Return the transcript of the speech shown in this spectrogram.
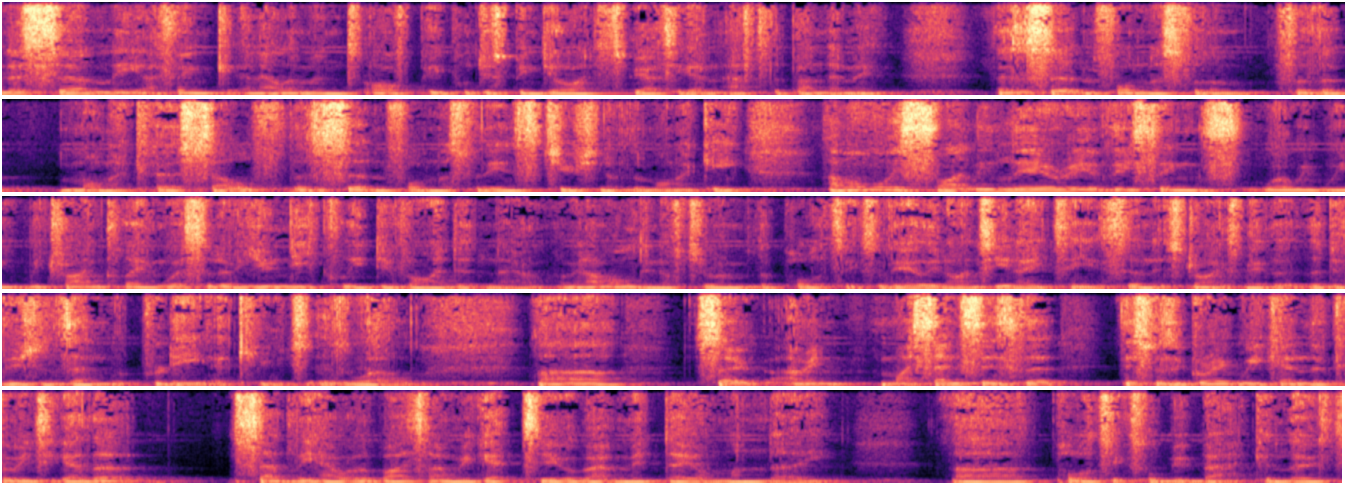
There's certainly, I think, an element of people just being delighted to be out again after the pandemic. There's a certain fondness for the, for the monarch herself. There's a certain fondness for the institution of the monarchy. I'm always slightly leery of these things where we, we, we try and claim we're sort of uniquely divided now. I mean, I'm old enough to remember the politics of the early 1980s, and it strikes me that the divisions then were pretty acute as well. Uh, so, I mean, my sense is that this was a great weekend of coming together. Sadly, however, by the time politics will be back and those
